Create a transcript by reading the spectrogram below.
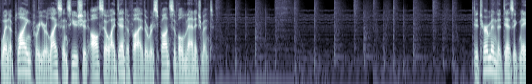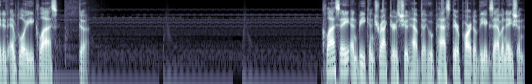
When applying for your license you should also identify the responsible management. Determine the designated employee class, DE. Class A and B contractors should have DE who passed their part of the examination.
